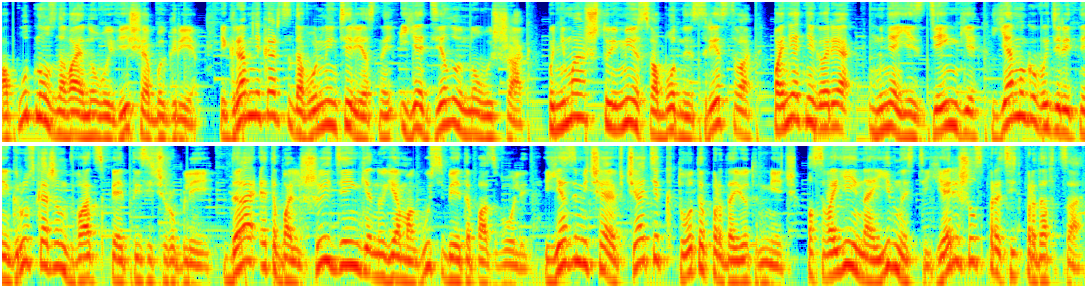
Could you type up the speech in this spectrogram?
попутно узнавая новые вещи об игре. Игра мне кажется довольно интересной, и я делаю новый шаг. Понимаю, что имею свободные средства, понятнее говоря, у меня есть деньги, я могу выделить на игру, скажем, 25 тысяч рублей. Да, это большие деньги, но я могу себе это позволить. Я замечаю в чате, кто-то продает меч. По своей наивности я решил спросить продавца,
